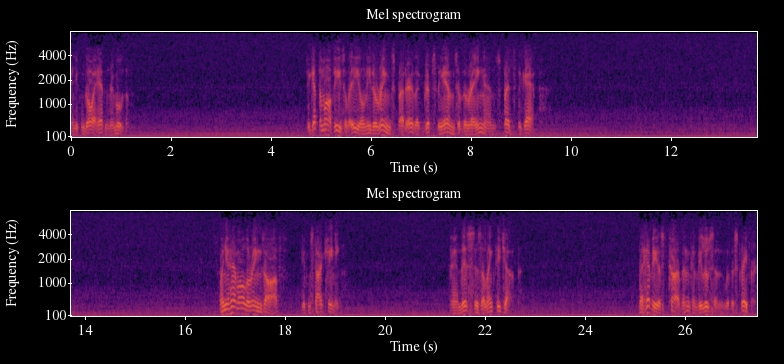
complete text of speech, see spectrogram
and you can go ahead and remove them. To get them off easily, you'll need a ring spreader that grips the ends of the ring and spreads the gap. When you have all the rings off, you can start cleaning. And this is a lengthy job. The heaviest carbon can be loosened with a scraper.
